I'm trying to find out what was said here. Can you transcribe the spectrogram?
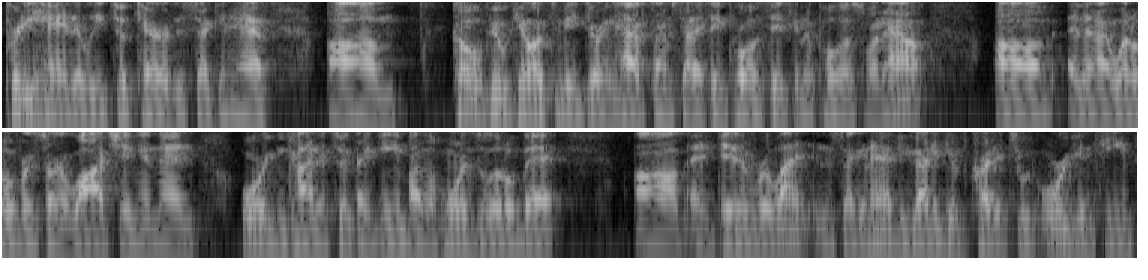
pretty handily, took care of the second half. Um, a couple people came up to me during halftime, said, I think Portland State's going to pull this one out. Um, and then I went over and started watching, and then Oregon kind of took that game by the horns a little bit um, and didn't relent in the second half. You got to give credit to an Oregon team.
